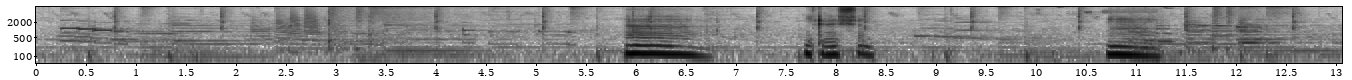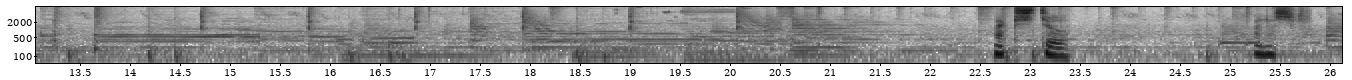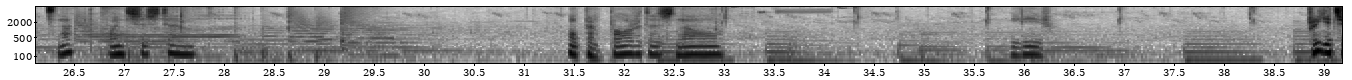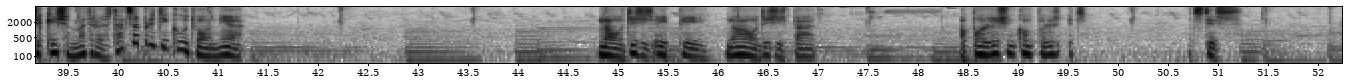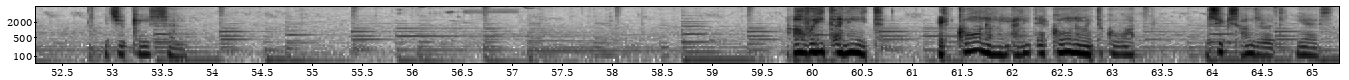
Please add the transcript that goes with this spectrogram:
Uh, migration. Hmm. Max 2. Minus. It's not point system. Open borders, no. Leave. Free education materials. That's a pretty good one, yeah. No, this is AP. No, this is bad. A pollution compollution. It's. What's this? Education. Oh wait, I need economy. I need economy to go up to 600. Yes.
